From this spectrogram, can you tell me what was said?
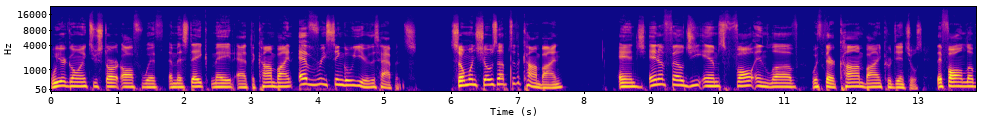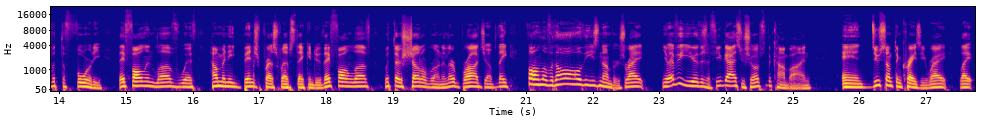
we are going to start off with a mistake made at the combine. Every single year, this happens. Someone shows up to the combine and NFL GMs fall in love with their combine credentials. They fall in love with the 40. They fall in love with how many bench press reps they can do. They fall in love with their shuttle run and their broad jump. They fall in love with all these numbers, right? You know, every year there's a few guys who show up to the combine and do something crazy, right? Like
